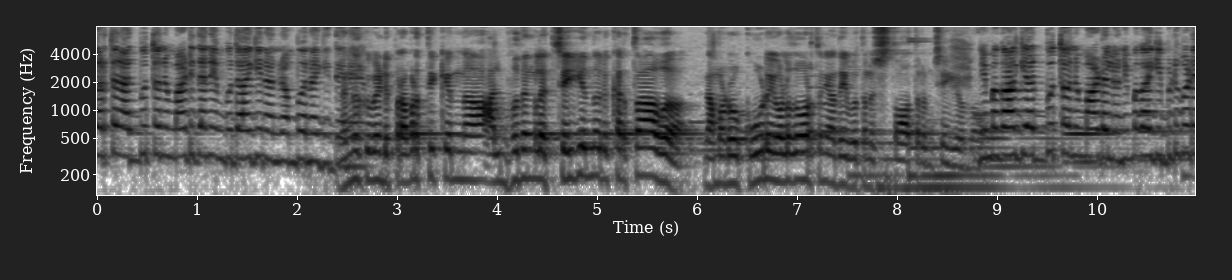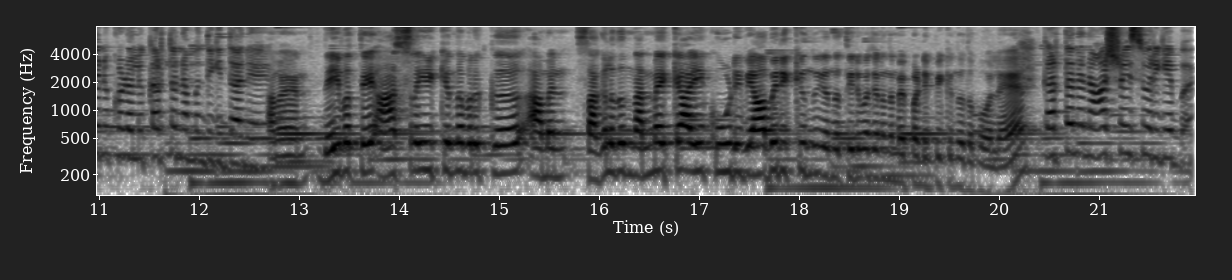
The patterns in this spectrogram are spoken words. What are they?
ಕರ್ತನ ಅದ್ಭುತವನ್ನು ಮಾಡಿದ್ದಾನೆ ಎಂಬುದಾಗಿ ನಾನು ನಂಬೋನಾಗಿದ್ದೇನೆ നിങ്ങൾക്ക് വേണ്ടി പ്രവർത്തിക്കുന്ന അത്ഭുതങ്ങളെ ചെയ്യുന്ന ഒരു കർത്താവ് നമ്മുടെ കൂടെയുള്ളതോർത്ത് ഞാൻ ദൈവത്തിന് സ്തോത്രം ചെയ്യുന്നു ನಿಮಗಾಗಿ ಅದ್ಭುತವನ್ನು ಮಾಡಲು ನಿಮಗಾಗಿ ಬಿಡುಗಡೆಯನ್ನು ಕೊಡಲು ಕರ್ತನು ನಮ್ಮೊಂದಿಗಿದ್ದಾನೆ അവൻ ദൈവത്തെ ആശ്രയിക്കുന്നവർക്ക് അവൻ സകലതും നന്മയ്ക്കായി കൂടി വ്യാപരിക്കുന്നു എന്ന് തിരുവചനം നമ്മെ പഠിപ്പിക്കുന്നത് പോലെ ಕರ್ತನನ್ನು ಆಶ್ರಯಿಸುವವರಿಗೆ ಬ-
